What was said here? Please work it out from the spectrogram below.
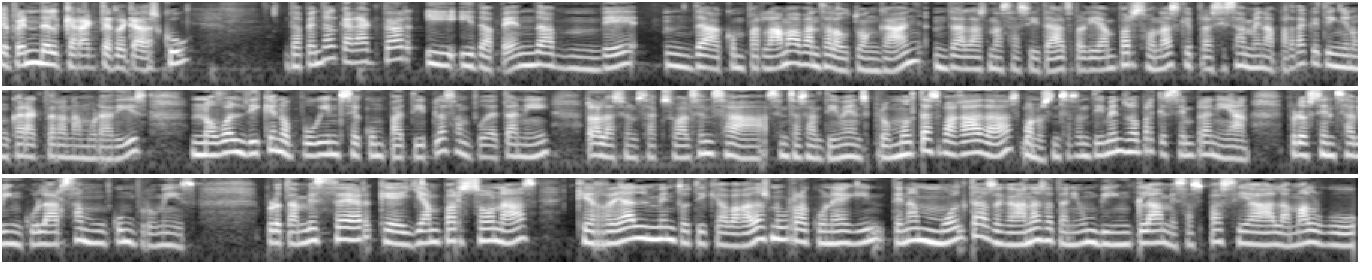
depèn del caràcter de cadascú? Depèn del caràcter i, i depèn també de, de, com parlàvem abans de l'autoengany, de les necessitats, perquè hi ha persones que precisament, a part de que tinguin un caràcter enamoradís, no vol dir que no puguin ser compatibles en poder tenir relacions sexuals sense, sense sentiments, però moltes vegades, bueno, sense sentiments no perquè sempre n'hi ha, però sense vincular-se amb un compromís. Però també és cert que hi ha persones que realment, tot i que a vegades no ho reconeguin, tenen moltes ganes de tenir un vincle més especial amb algú.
